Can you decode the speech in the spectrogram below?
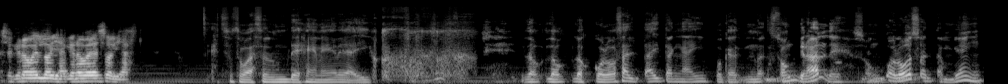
Yo quiero verlo ya, quiero ver eso ya. Esto se va a hacer un degenere ahí. Los, los, los Colossal Titan ahí, porque no- son grandes, son Colossal también.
